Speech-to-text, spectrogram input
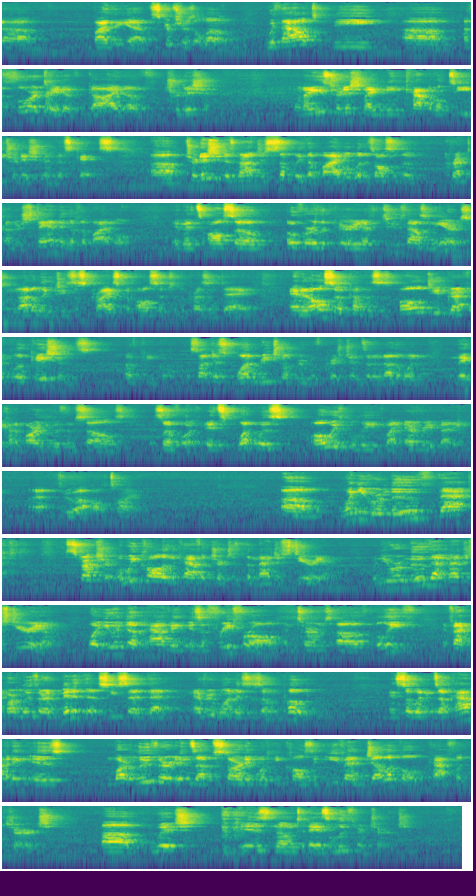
um, by the uh, scriptures alone, without the um, authoritative guide of tradition. When I use tradition, I mean capital T tradition in this case. Um, tradition is not just simply the Bible, but it's also the correct understanding of the Bible. And it's also over the period of 2,000 years, from not only Jesus Christ, but also to the present day. And it also encompasses all geographic locations of people. It's not just one regional group of Christians and another one, and they kind of argue with themselves and so forth. It's what was always believed by everybody uh, throughout all time. Um, when you remove that structure, what we call in the Catholic Church is the magisterium, when you remove that magisterium, what you end up having is a free-for-all in terms of belief. In fact, Martin Luther admitted this. He said that everyone is his own pope. And so what ends up happening is Martin Luther ends up starting what he calls the Evangelical Catholic Church, um, which is known today as the Lutheran Church.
